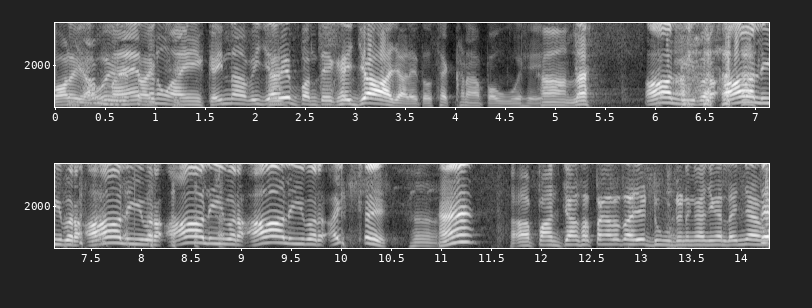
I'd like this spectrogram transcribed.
ਬਾਲੇ ਆ ਓਏ ਮੈਂ ਤੈਨੂੰ ਐਂ ਕਹਿਣਾ ਵੀ ਯਾਰ ਇਹ ਬੰਦੇ ਕਹੇ ਜਹਾਜ਼ ਵਾਲੇ ਤੋਂ ਸਿੱਖਣਾ ਪਊ ਇਹ। ਹਾਂ ਲੈ। ਆ ਲੀਵਰ ਆ ਲੀਵਰ ਆ ਲੀਵਰ ਆ ਲੀਵਰ ਆ ਲੀਵਰ ਇੱਥੇ। ਹੈ। ਆ ਪੰਜਾਂ ਸੱਤਾਂ ਦਾ ਤਾਂ ਹਜੇ ਡੂਡਣੀਆਂ ਜੀਆਂ ਲਈਆਂ ਤੇ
